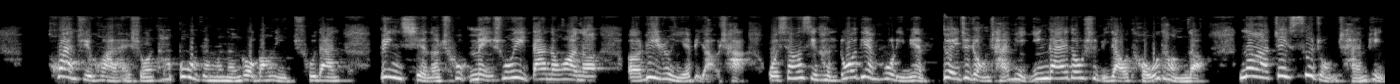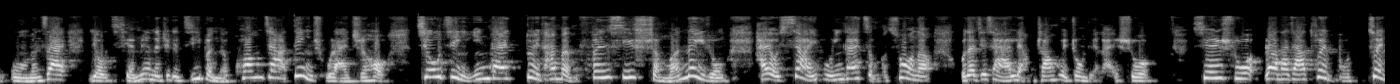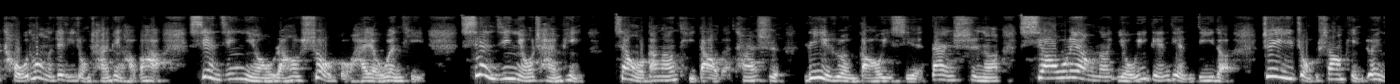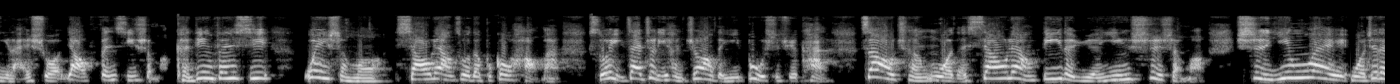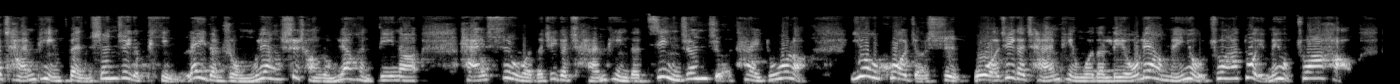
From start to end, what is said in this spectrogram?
换句话来说，它不怎么能够帮你出单，并且呢，出每出一单的话呢，呃，利润也比较差。我相信很多店铺里面对这种产品应该都是比较头疼的。那这四种产品，我们在有前面的这个基本的框架定出来之后，究竟应该对他们分析什么内容？还有下一步应该怎么做呢？我在接下来两章会重点来说。先说让大家最不最头痛的这几种产品，好不好？现金牛，然后瘦狗还有问题。现金牛产品，像我刚刚提到的，它是利润高一些，但是呢，销量呢有一点点低的这一种商品，对你来说要分析什么？肯定分析。为什么销量做的不够好嘛？所以在这里很重要的一步是去看，造成我的销量低的原因是什么？是因为我这个产品本身这个品类的容量市场容量很低呢，还是我的这个产品的竞争者太多了？又或者是我这个产品我的流量没有抓对，没有抓好，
